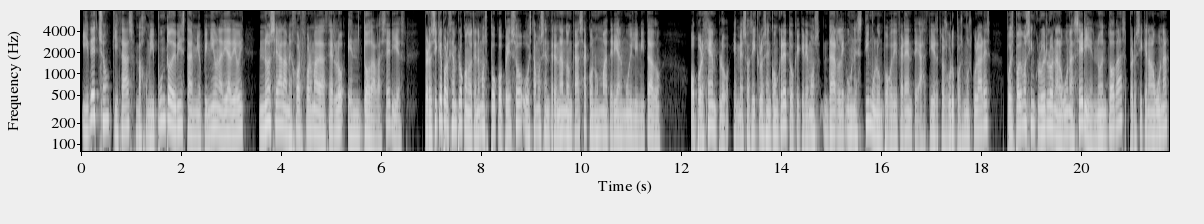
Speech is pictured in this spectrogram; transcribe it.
y de hecho, quizás, bajo mi punto de vista, en mi opinión a día de hoy, no sea la mejor forma de hacerlo en todas las series. Pero sí que, por ejemplo, cuando tenemos poco peso o estamos entrenando en casa con un material muy limitado. O, por ejemplo, en mesociclos en concreto, que queremos darle un estímulo un poco diferente a ciertos grupos musculares, pues podemos incluirlo en alguna serie, no en todas, pero sí que en alguna.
